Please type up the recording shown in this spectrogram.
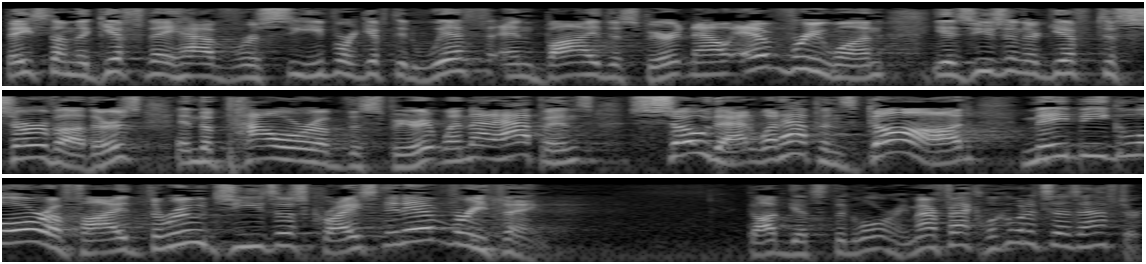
based on the gift they have received, or gifted with and by the Spirit, now everyone is using their gift to serve others in the power of the Spirit. When that happens, so that what happens? God may be glorified through Jesus Christ in everything. God gets the glory. Matter of fact, look at what it says after.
